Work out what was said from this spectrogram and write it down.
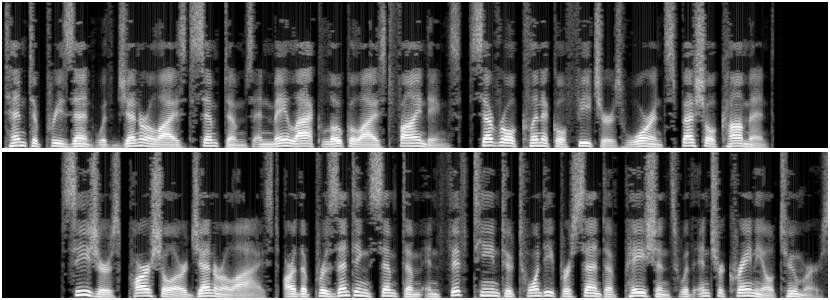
tend to present with generalized symptoms and may lack localized findings. Several clinical features warrant special comment. Seizures partial or generalized are the presenting symptom in 15 to 20% of patients with intracranial tumors.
